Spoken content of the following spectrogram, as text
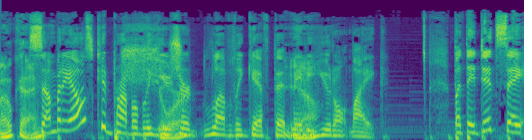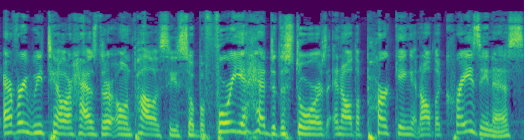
Okay. Somebody else could probably use your lovely gift that maybe Yeah. you don't like. But they did say every retailer has their own policies. So before you head to the stores and all the parking and all the craziness,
